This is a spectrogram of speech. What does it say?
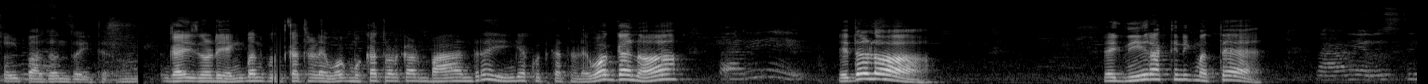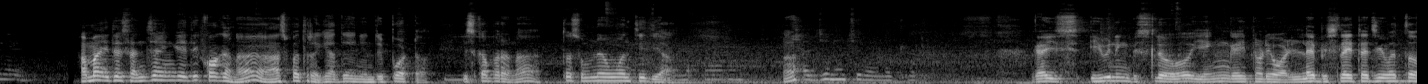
ಸ್ವಲ್ಪ ಅದೊಂದು ಐತೆ. ಗೈಸ್ ನೋಡಿ ಹೆಂಗ್ ಬಂದ್ ಕುತ್ಕತ್ತಾಳೆ ಹೋಗ್ ಮುಖ ತೊಳ್ಕೊಂಡ್ ಬಾ ಅಂದ್ರೆ ಹಿಂಗೆ ಕುತ್ಕತ್ತಾಳೆ ಹೋಗ್ಗಾನು? ಎದ್ದಳು. ಈಗ ನೀರ್ ಹಾಕ್ತೀನಿ ಈಗ ಮತ್ತೆ? ಅಮ್ಮ ಇದು ಸಂಜೆ ಹಂಗೆ ಇದಕ್ಕೆ ಹೋಗೋಣ? ಆಸ್ಪತ್ರೆಗೆ ಅದೇ ನಿನ್ ರಿಪೋರ್ಟ್ ಇಸ್ಕೊಬರೋಣ? ಅಥವಾ ಸುಮ್ಮನೆ ಹ್ಞೂ ಅಂತಿದ್ಯಾ? ಗೈಸ್ ಈವ್ನಿಂಗ್ ಬಿಸಿಲು, ಹೆಂಗೈತೆ ನೋಡಿ, ಒಳ್ಳೆ ಬಿಸಿಲೈತೆ ಅಜ್ಜಿ ಇವತ್ತು.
